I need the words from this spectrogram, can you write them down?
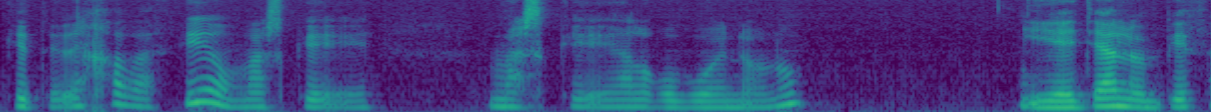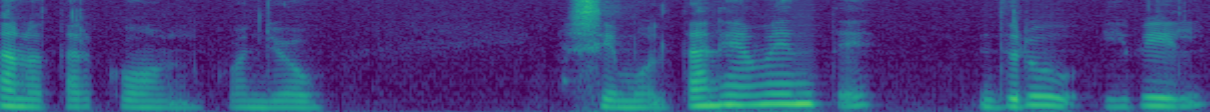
que te deja vacío más que, más que algo bueno, ¿no? Y ella lo empieza a notar con, con Joe. Simultáneamente, Drew y Bill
